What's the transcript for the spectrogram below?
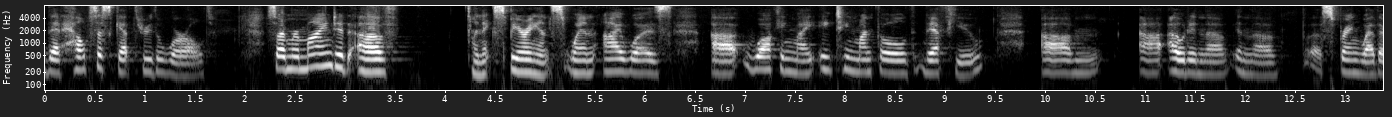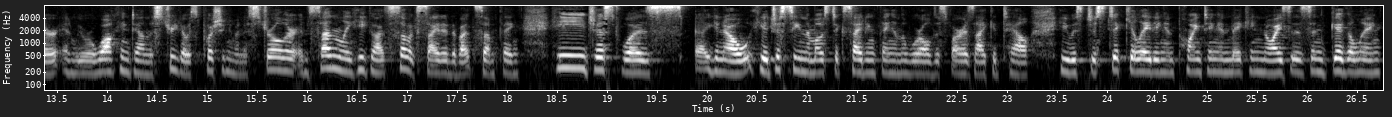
that helps us get through the world. So, I'm reminded of an experience when I was uh, walking my 18 month old nephew. Um, uh, out in the in the uh, spring weather, and we were walking down the street. I was pushing him in a stroller, and suddenly he got so excited about something. He just was, uh, you know, he had just seen the most exciting thing in the world, as far as I could tell. He was gesticulating and pointing and making noises and giggling,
